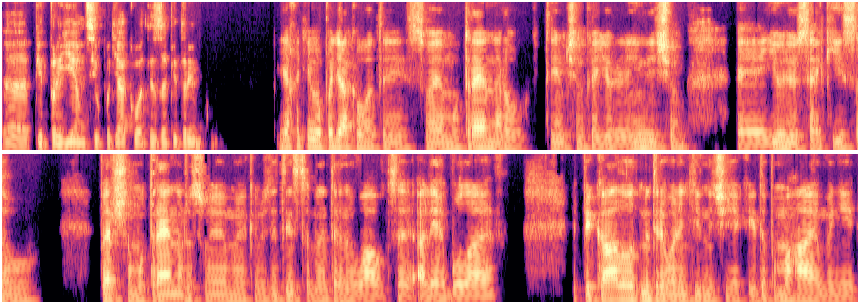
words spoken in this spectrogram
е, підприємців подякувати за підтримку? Я хотів би подякувати своєму тренеру Тимченка Юрію Леонідовичу, е, Юрію Саркісову, першому тренеру своєму, яким з дитинства мене тренував, це Олег Булаєв, Пікало Дмитру Валентиновичу, який допомагає мені,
